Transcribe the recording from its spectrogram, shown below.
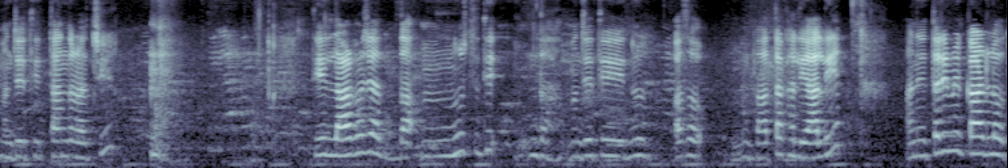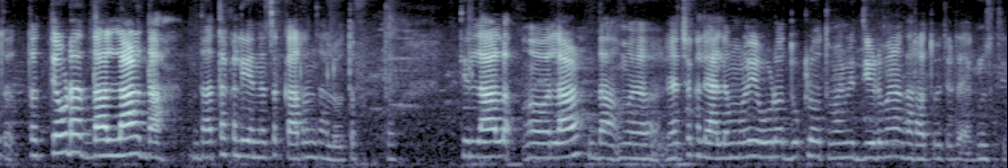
म्हणजे ती तांदळाची. ती लाळ भाज्या दा नुसती ती दा म्हणजे ती नु असं दाताखाली आली आणि तरी मी काढलं होतं. तर तेवढा दा लाळ दा दाताखाली येण्याचं कारण झालं होतं फक्त. ती लाल लाळ दा ह्याच्याखाली आल्यामुळे एवढं दुखलं होतं. मग मी दीड महिना घरात होते डायग्नोज नुसती.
